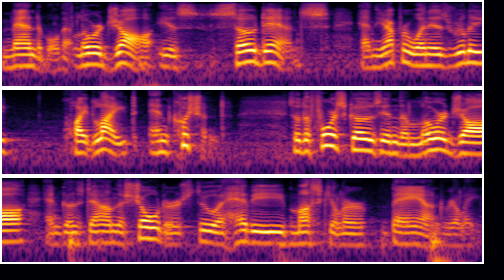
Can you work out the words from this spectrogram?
mandible, that lower jaw, is so dense, and the upper one is really quite light and cushioned. So the force goes in the lower jaw and goes down the shoulders through a heavy muscular band, really.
